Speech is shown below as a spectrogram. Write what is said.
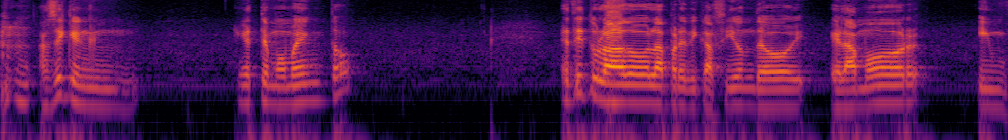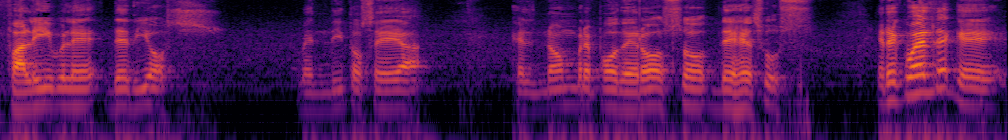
Así que en, este momento he titulado la predicación de hoy El amor infalible de Dios. Bendito sea el nombre poderoso de Jesús. Y recuerde que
